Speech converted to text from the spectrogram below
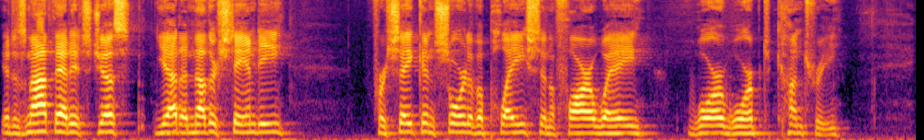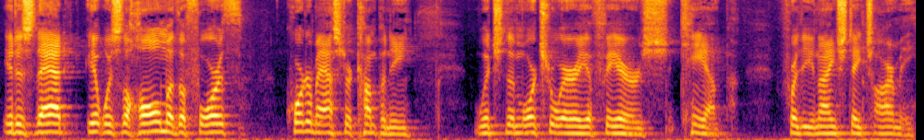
It is not that it's just yet another sandy, forsaken sort of a place in a faraway, war warped country. It is that it was the home of the 4th Quartermaster Company, which the Mortuary Affairs Camp for the United States Army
